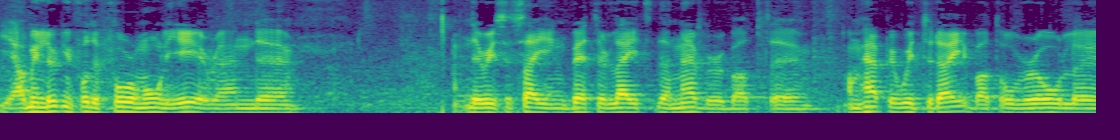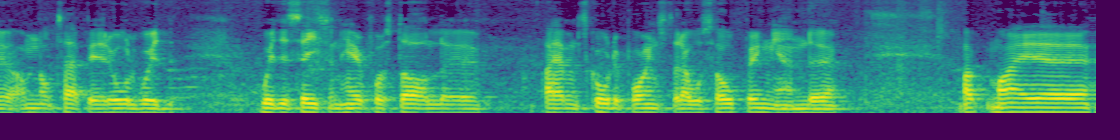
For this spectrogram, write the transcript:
Yeah, I've been looking for the form all year, and uh, there is a saying "better late than never." But uh, I'm happy with today. But overall, uh, I'm not happy at all with with the season here for Stahl. Uh, I haven't scored the points that I was hoping, and uh, my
